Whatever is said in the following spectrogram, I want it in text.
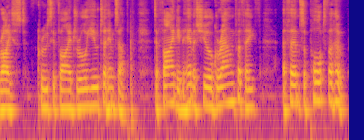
Christ, crucified, draw you to himself, to find in him a sure ground for faith, a firm support for hope,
